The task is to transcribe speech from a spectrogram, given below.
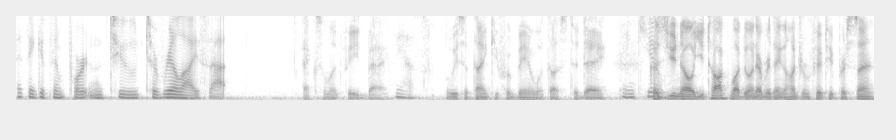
I think it's important to to realize that. Excellent feedback. Yes, Luisa, thank you for being with us today. thank you. Because you know, you talk about doing everything 150%.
